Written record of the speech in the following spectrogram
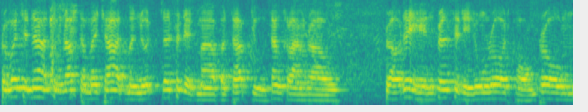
พระวจนะทรงรับธรรมชาติมนุษย์ และเสด็จมาประทับอยู่ท่ามกลางเรา เราได้เห็นพระสิริรุ่งโรจน์ของพระองค์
